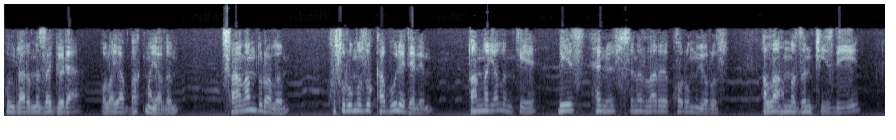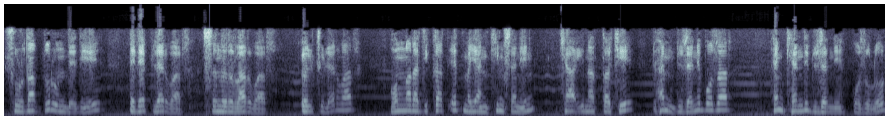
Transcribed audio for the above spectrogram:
huylarımıza göre olaya bakmayalım. Sağlam duralım. Kusurumuzu kabul edelim Anlayalım ki biz henüz sınırları korumuyoruz. Allah'ımızın çizdiği, şurada durun dediği edepler var, sınırlar var, ölçüler var. Onlara dikkat etmeyen kimsenin kainattaki hem düzeni bozar, hem kendi düzeni bozulur,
